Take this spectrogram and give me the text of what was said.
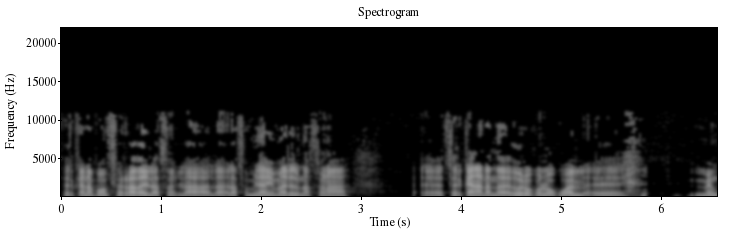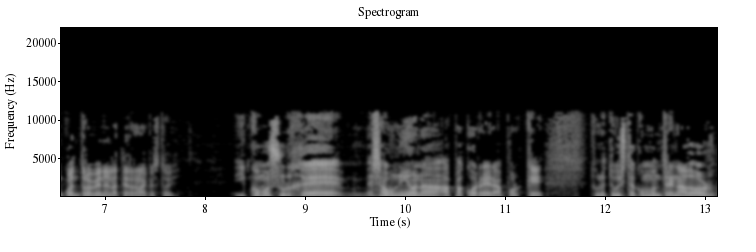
cercana a Ponferrada y la, familia de mi madre de una zona eh, cercana a Aranda de Duero, con lo cual eh, me encuentro bien en la tierra en la que estoy. ¿Y cómo surge esa unión a Paco Herrera? Porque tú le tuviste como entrenador,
